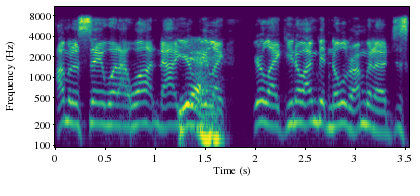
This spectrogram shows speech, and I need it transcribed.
I'm gonna say what I want. Now you're Yeah. be like you're like, you know, I'm getting older. I'm gonna just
